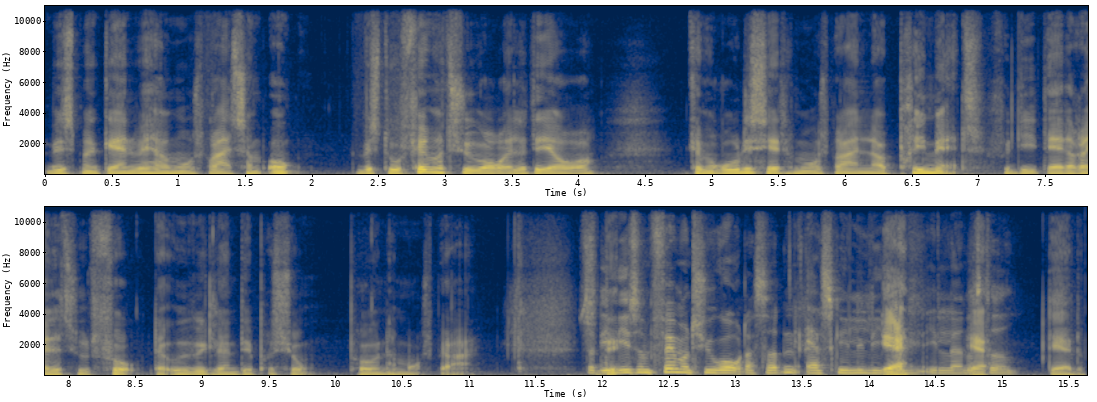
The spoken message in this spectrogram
hvis man gerne vil have hormonspiral som ung. Hvis du er 25 år eller derover, kan man roligt sætte hormonspiralen op primært, fordi der er der relativt få, der udvikler en depression på en hormonspiral. Så, så det er det, ligesom 25 år, der sådan er skillelinjen ja, et eller andet ja, sted? det er det.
